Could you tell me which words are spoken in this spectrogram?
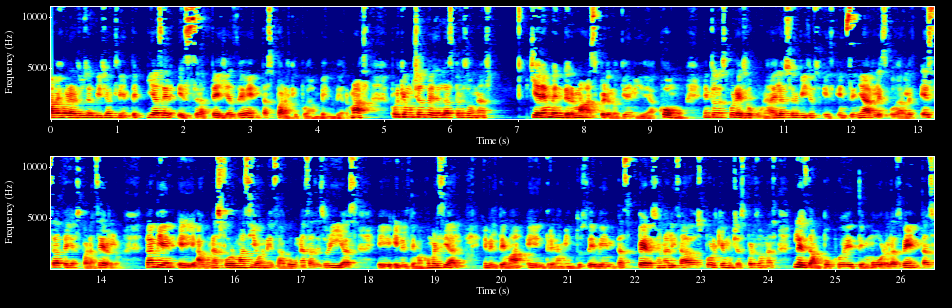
a mejorar su servicio al cliente y hacer estrategias de ventas para que puedan vender más, porque muchas veces las personas quieren vender más, pero no tienen idea cómo. Entonces, por eso, uno de los servicios es enseñarles o darles estrategias para hacerlo. También eh, hago unas formaciones, hago unas asesorías eh, en el tema comercial, en el tema de entrenamientos de ventas personalizados, porque muchas personas les da un poco de temor las ventas.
